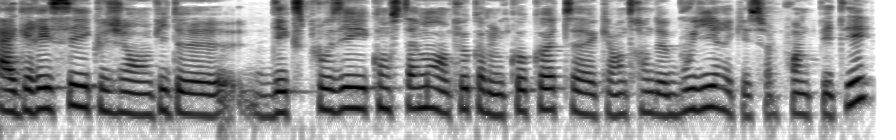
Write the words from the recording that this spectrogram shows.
agressée, que j'ai envie de d'exploser constamment, un peu comme une cocotte euh, qui est en train de bouillir et qui est sur le point de péter,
